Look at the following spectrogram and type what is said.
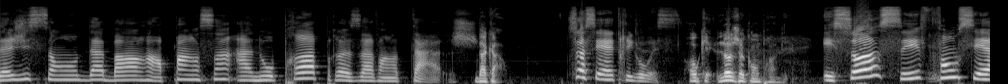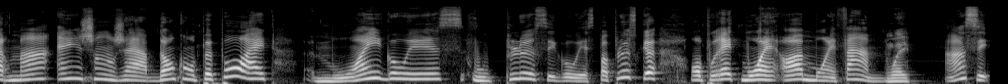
agissons d'abord en pensant à nos propres avantages. D'accord. Ça, c'est être égoïste. OK, là, je comprends bien. Et ça, c'est foncièrement inchangeable. Donc, on ne peut pas être moins égoïste ou plus égoïste. Pas plus que on pourrait être moins homme, moins femme. Oui. Hein, C'est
